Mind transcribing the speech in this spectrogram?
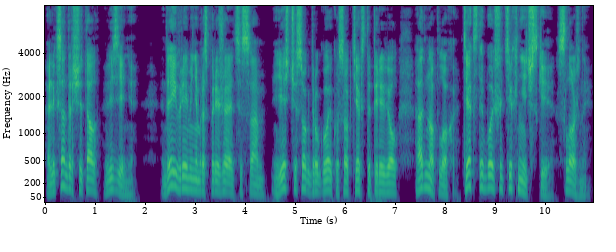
Александр считал везение. Да и временем распоряжается сам. Есть часок-другой, кусок текста перевел. Одно плохо. Тексты больше технические, сложные.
